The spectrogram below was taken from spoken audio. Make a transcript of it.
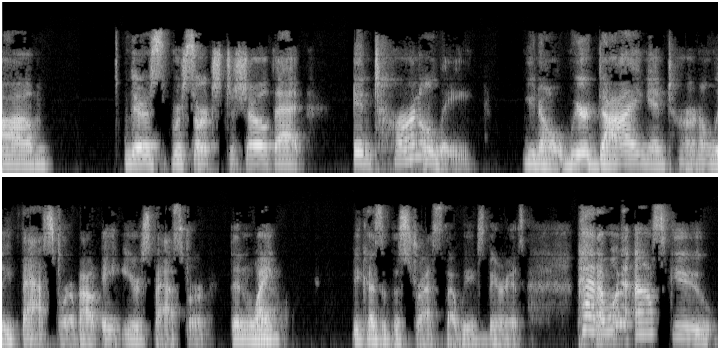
um there's research to show that internally you know, we're dying internally faster, about eight years faster than white yeah. because of the stress that we experience. Pat, I want to ask you,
